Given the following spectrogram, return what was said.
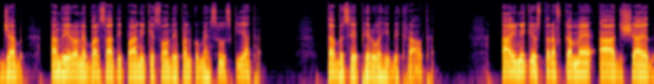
जब अंधेरों ने बरसाती पानी के सौंधेपन को महसूस किया था। तब से फिर वही बिखराव था। आईने के उस तरफ़ का मैं आज शायद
